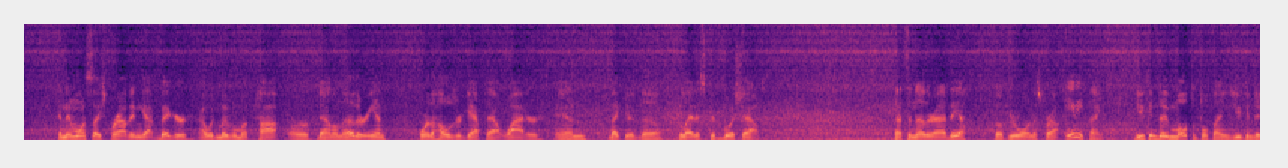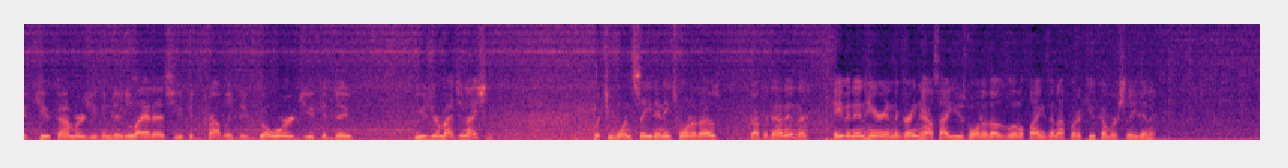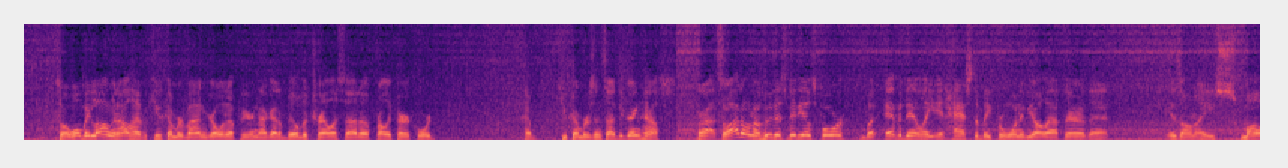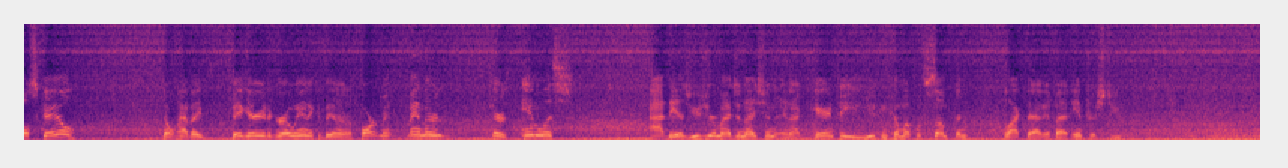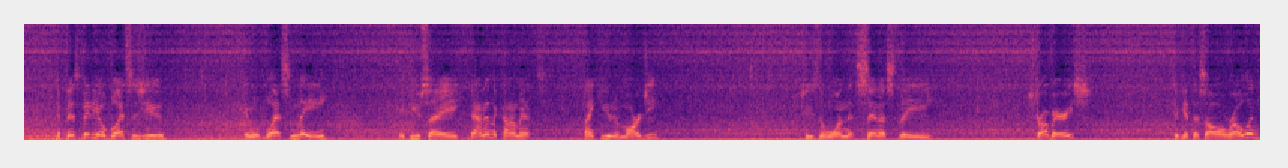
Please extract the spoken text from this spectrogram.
And then once they sprouted and got bigger, I would move them up top or down on the other end where the holes are gapped out wider. And they could the lettuce could bush out. That's another idea. So if you're wanting to sprout anything, you can do multiple things. You can do cucumbers, you can do lettuce, you could probably do gourds, you could do, use your imagination. Put you one seed in each one of those, drop it down in there. Even in here in the greenhouse, I used one of those little things and I put a cucumber seed in it. So it won't be long and I'll have a cucumber vine growing up here and I got to build a trellis out of probably paracord. Have cucumbers inside the greenhouse. Alright, so I don't know who this video's for, but evidently it has to be for one of y'all out there that is on a small scale, don't have a big area to grow in. It could be in an apartment. Man, there's, there's endless ideas. Use your imagination and I guarantee you, you can come up with something like that if that interests you. If this video blesses you, it will bless me if you say down in the comments, thank you to Margie. She's the one that sent us the strawberries to get this all rolling.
